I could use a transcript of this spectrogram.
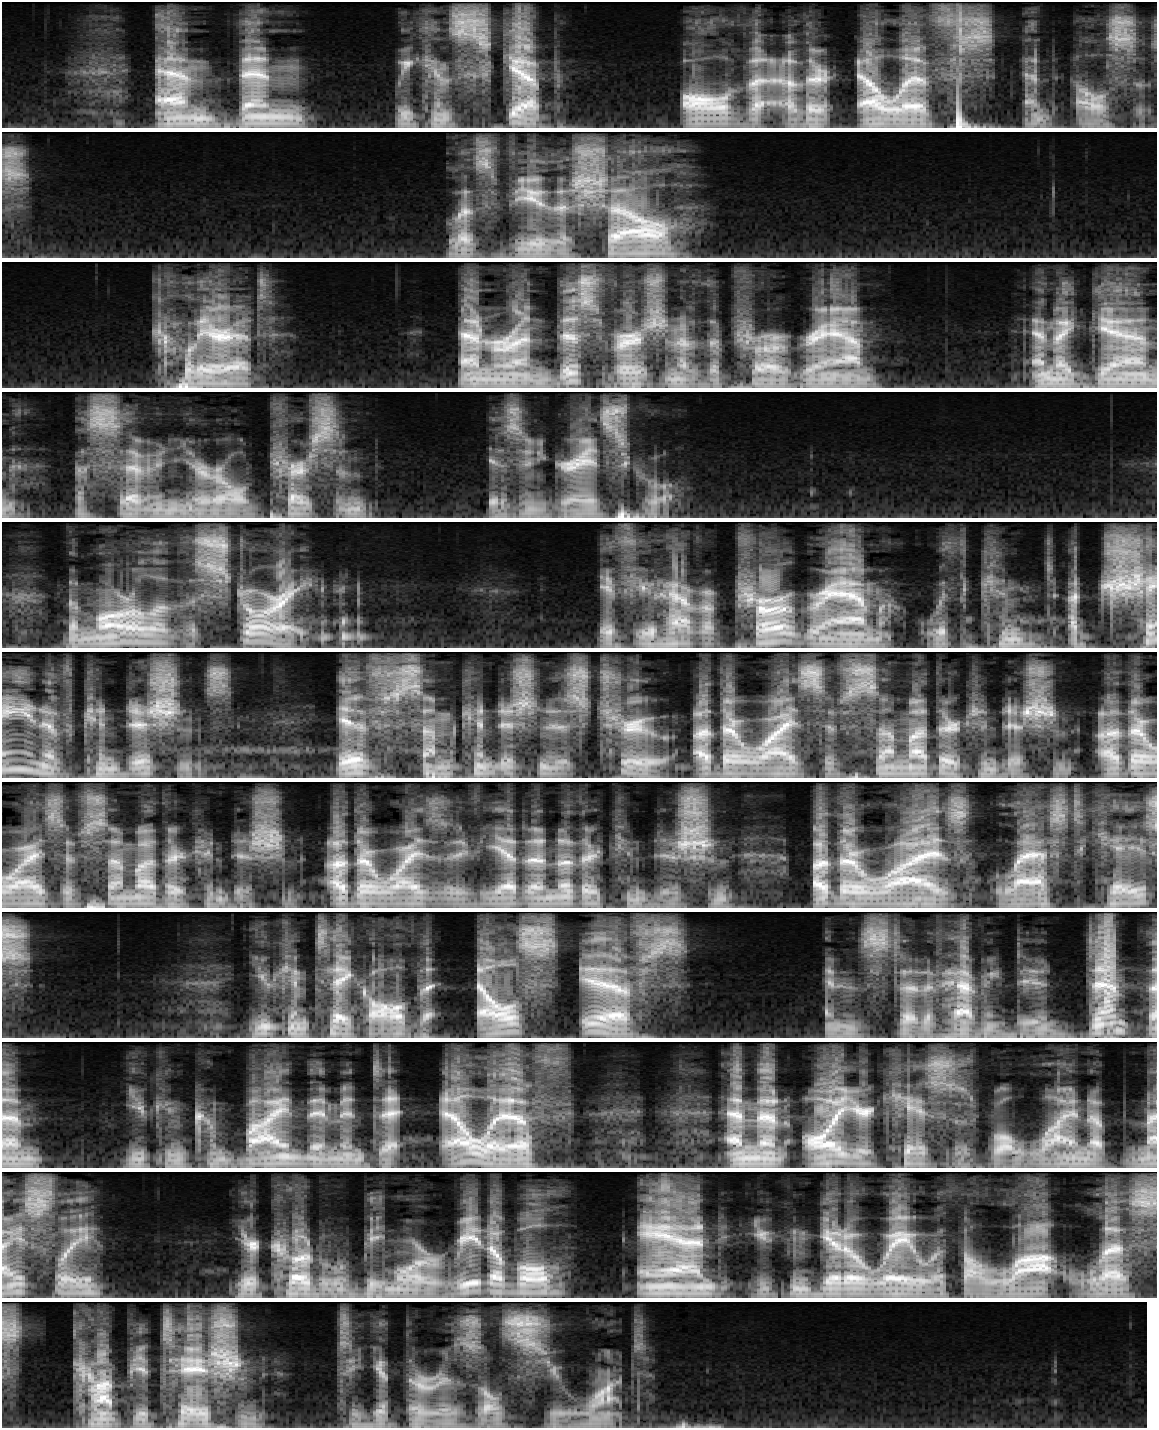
and then we can skip all the other elifs and elses. Let's view the shell, clear it, and run this version of the program. And again, a seven year old person is in grade school. The moral of the story if you have a program with a chain of conditions, if some condition is true, otherwise, if some other condition, otherwise, if some other condition, otherwise, if yet another condition, otherwise, last case, you can take all the else ifs and instead of having to indent them, you can combine them into elif, and then all your cases will line up nicely. Your code will be more readable, and you can get away with a lot less computation to get the results you want.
